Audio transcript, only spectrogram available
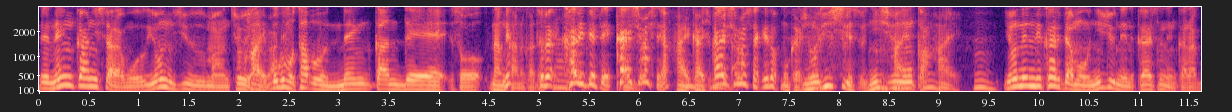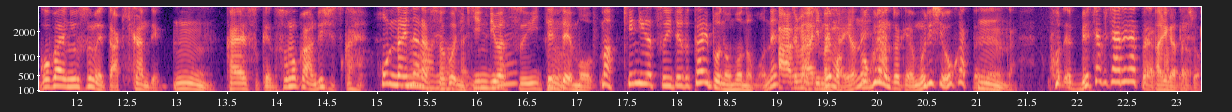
で年間にしたらもう40万ちょいあはい、るわけ僕も多分年間でそう何かのね、それ形で、借りてて返しましたよ、はい返しました。けどもう返しました。無利子ですよ20年間、はい、4年で借りたらもう20年で返すねんから5倍に薄めた期間でうん、返すけどその間利子使えへん。本来ならそこに金利はついてても、まあ金利がついてるタイプのものもねありましたよね。でも僕らの時は無利子多かったじゃないですか、これめちゃくちゃありがたいありがたでしょ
